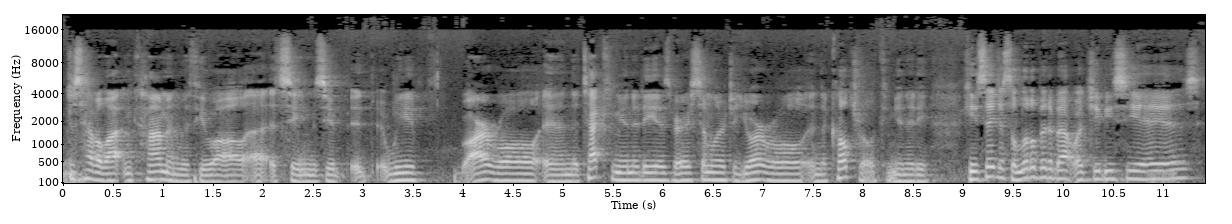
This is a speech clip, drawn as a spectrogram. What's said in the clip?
just have a lot in common with you all. Uh, it seems you, it, we our role in the tech community is very similar to your role in the cultural community. Can you say just a little bit about what GBCA is?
